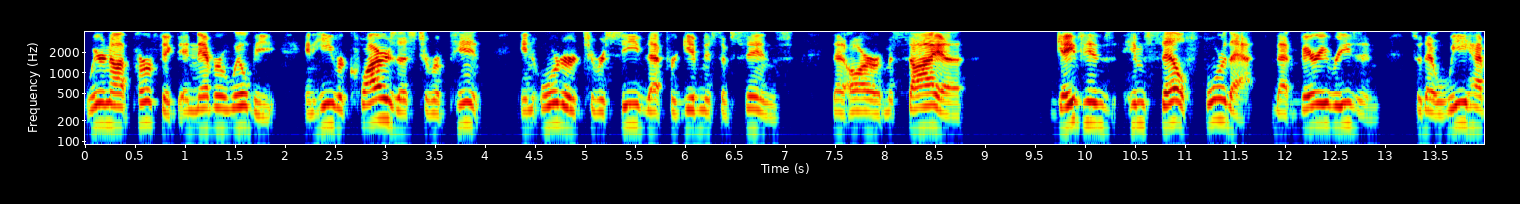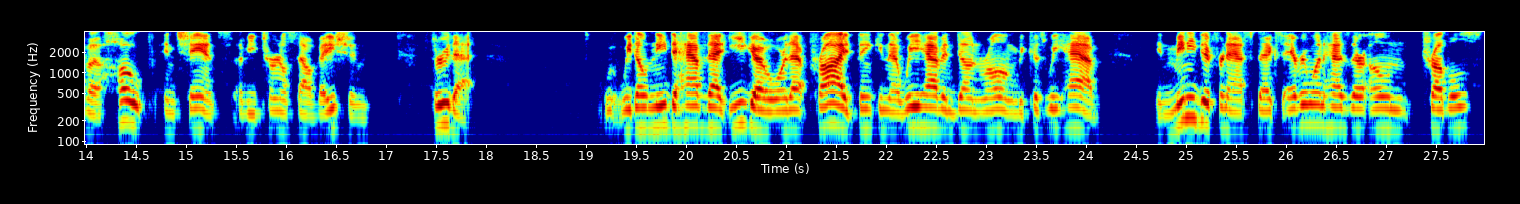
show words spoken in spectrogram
We're not perfect and never will be. And He requires us to repent in order to receive that forgiveness of sins that our Messiah gave him, himself for that, that very reason, so that we have a hope and chance of eternal salvation through that. We don't need to have that ego or that pride thinking that we haven't done wrong because we have in many different aspects. Everyone has their own troubles,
